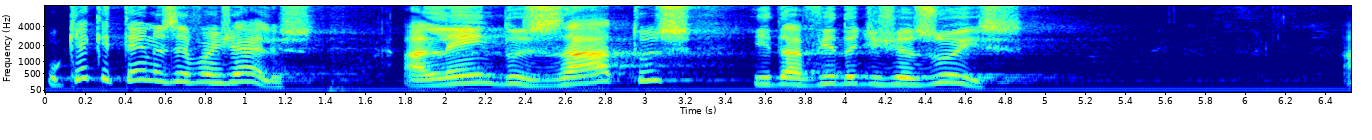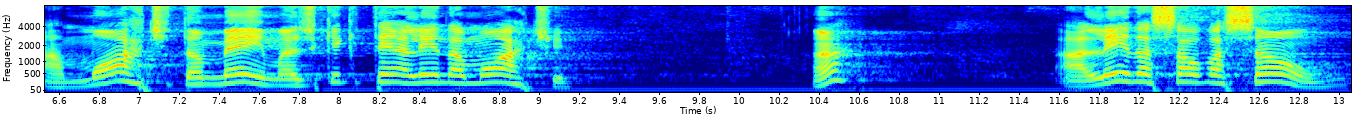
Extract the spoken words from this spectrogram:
O que que tem nos evangelhos? Além dos atos e da vida de Jesus. A morte também, mas o que que tem além da morte? Hã? Além da salvação,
